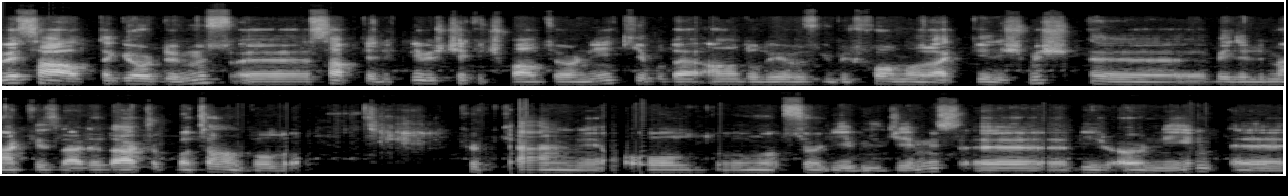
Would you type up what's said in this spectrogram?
ve sağ altta gördüğümüz e, sap delikli bir çekiç balta örneği ki bu da Anadolu'ya özgü bir form olarak gelişmiş belirli merkezlerde daha çok Batı Anadolu kökenli olduğunu söyleyebileceğimiz e, bir örneğin e,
